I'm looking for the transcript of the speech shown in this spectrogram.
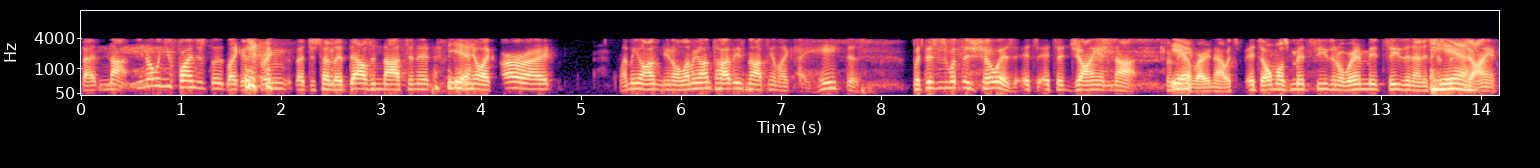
that knot. You know when you find just a, like a string that just has a thousand knots in it, Yeah. and you're like, "All right, let me on, you know, let me untie these knots." And I'm like, "I hate this," but this is what this show is. It's it's a giant knot for Yep. me right now. It's it's almost mid season or we're in mid season, and it's just Yeah. a giant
